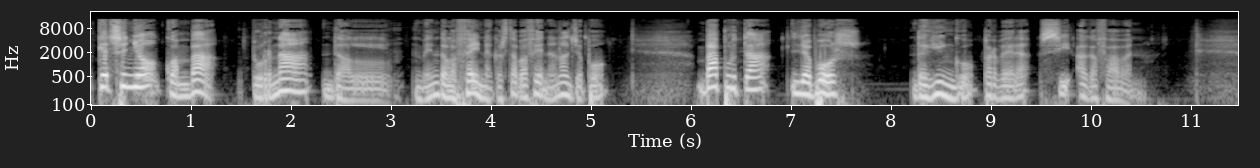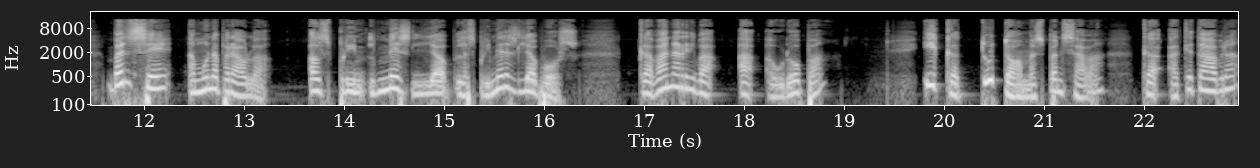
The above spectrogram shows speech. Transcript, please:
Aquest senyor, quan va tornar del, de la feina que estava fent en el Japó, va portar llavors de guingo per veure si agafaven. Van ser, amb una paraula, els prim, més les primeres llavors que van arribar a Europa i que tothom es pensava que aquest arbre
